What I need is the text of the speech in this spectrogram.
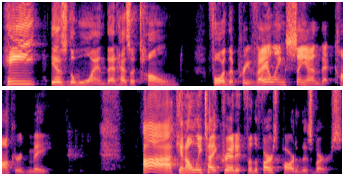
He is the one that has atoned for the prevailing sin that conquered me. I can only take credit for the first part of this verse.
